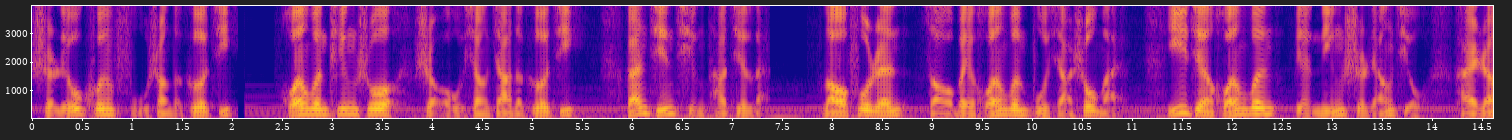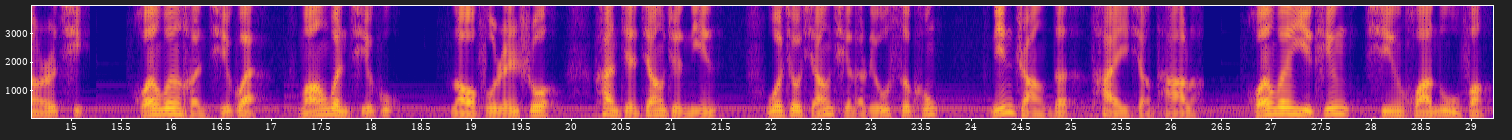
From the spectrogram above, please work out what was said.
是刘坤府上的歌姬，桓温听说是偶像家的歌姬，赶紧请她进来。老妇人早被桓温部下收买，一见桓温便凝视良久，慨然而泣。桓温很奇怪，忙问其故。老妇人说：“看见将军您，我就想起了刘司空，您长得太像他了。”桓温一听，心花怒放，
